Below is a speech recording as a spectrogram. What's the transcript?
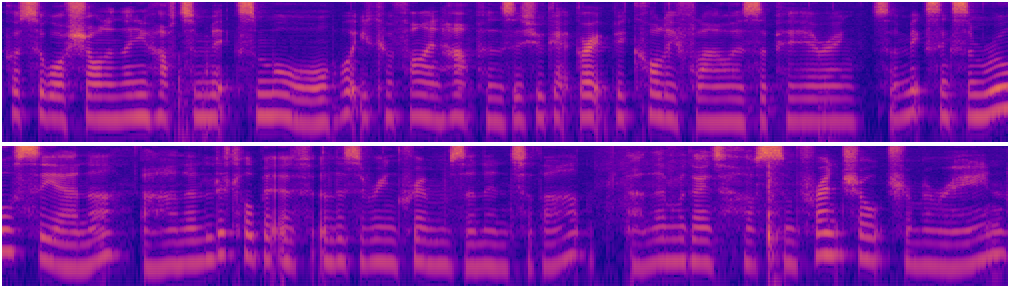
put a wash on and then you have to mix more, what you can find happens is you get great big cauliflowers appearing. So I'm mixing some raw sienna and a little bit of alizarin crimson into that. And then we're going to have some French ultramarine.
